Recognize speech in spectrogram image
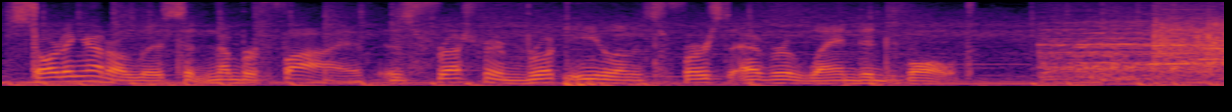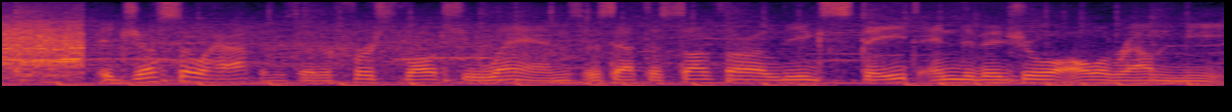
Starting out our list at number five is freshman Brooke Elam's first ever landed vault. It just so happens that her first vault she lands is at the Sunflower League State Individual All-Around Meet.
